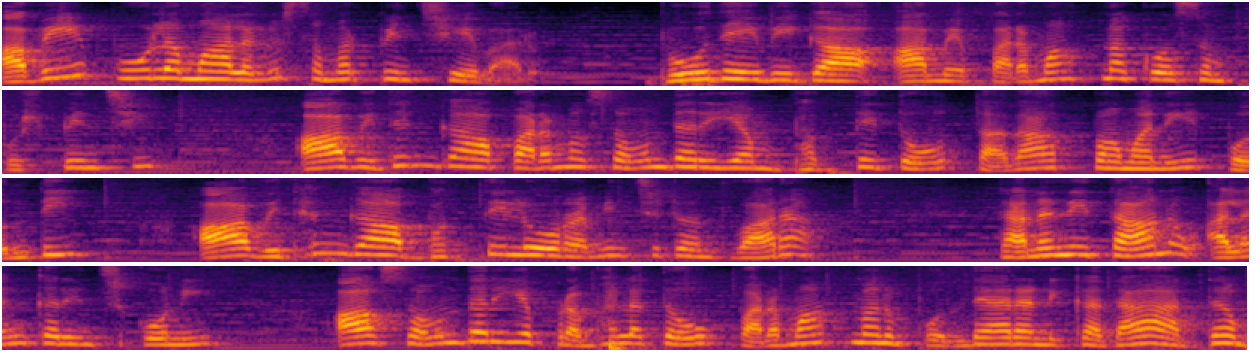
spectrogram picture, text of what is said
అవే పూలమాలలు సమర్పించేవారు. భూదేవిగా ఆమె పరమాత్మ కోసం పుష్పించి ఆ విధంగా పరమ సౌందర్యం భక్తితో తదాత్మమని పొంది ఆ విధంగా భక్తిలో రమించటం ద్వారా తనని తాను అలంకరించుకొని ఆ సౌందర్య ప్రభలతో పరమాత్మను పొందారని కదా అర్థం.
